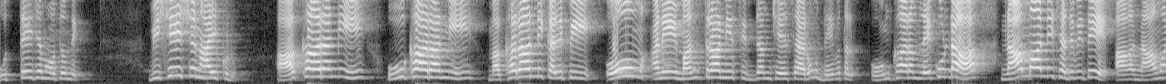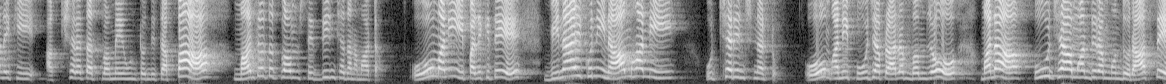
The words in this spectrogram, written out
ఉత్తేజమవుతుంది. విశేష నాయకుడు. ఆకారాన్ని ఊకారాన్ని మకరాన్ని కలిపి ఓం అనే మంత్రాన్ని సిద్ధం చేశారు దేవతలు. ఓంకారం లేకుండా నామాన్ని చదివితే ఆ నామానికి అక్షరతత్వమే ఉంటుంది తప్ప మంత్రతత్వం సిద్ధించదనమాట ఓం అని పలికితే వినాయకుని నామాన్ని ఉచ్చరించినట్టు. ఓం అని పూజ ప్రారంభంలో మన పూజా మందిరం ముందు రాస్తే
